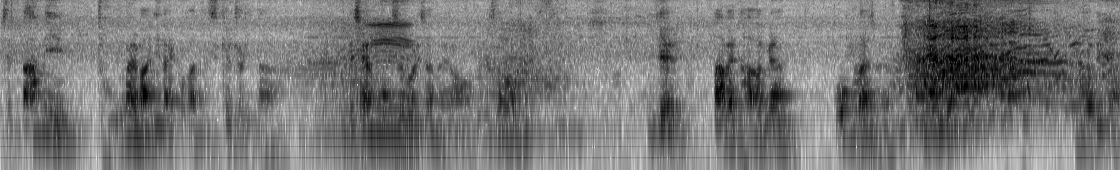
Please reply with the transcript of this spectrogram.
이제 땀이 정말 많이 날 것 같은 스케줄이다. 근데 제가 복수머리잖아요. 그래서 이게 땀에 닿으면 꼬부라져요. 머리가.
